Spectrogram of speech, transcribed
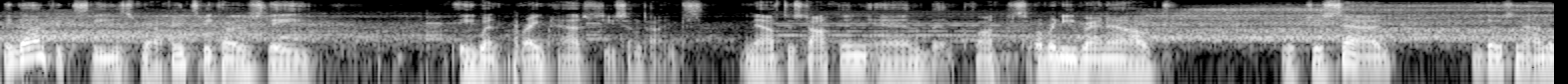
they gotta fix these graphics because they they went right past you sometimes. Now to Stockton, and the clock's already ran out, which is sad because now the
